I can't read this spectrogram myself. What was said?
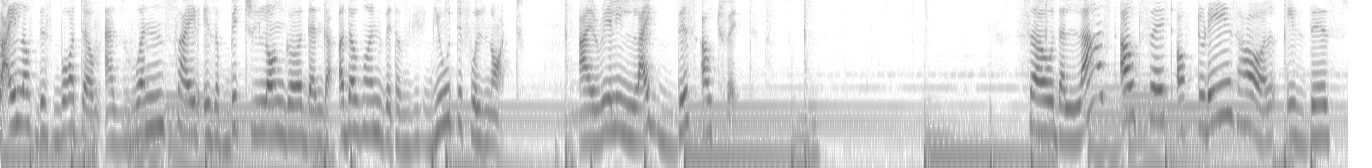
style of this bottom as one side is a bit longer than the other one with a beautiful knot. I really like this outfit. So the last outfit of today's haul is this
